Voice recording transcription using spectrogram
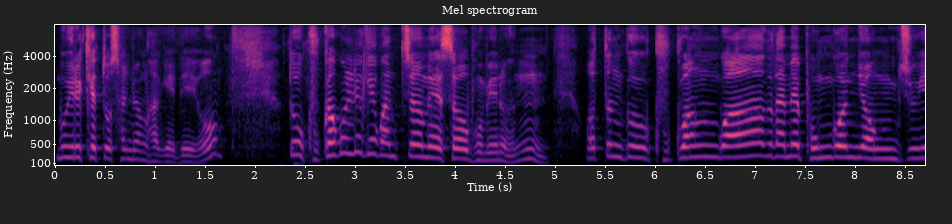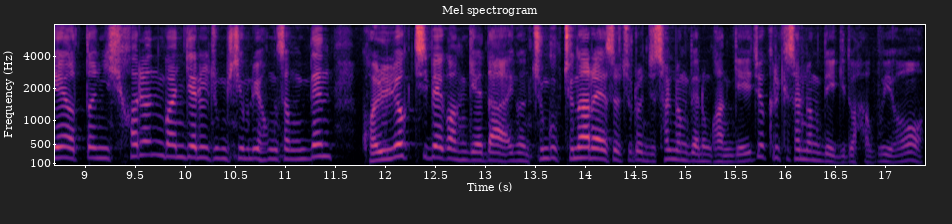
뭐 이렇게 또 설명하게 돼요. 또 국가 권력의 관점에서 보면은 어떤 그 국왕과 그다음에 봉건 영주의 어떤 혈연 관계를 중심으로 형성된 권력 지배 관계다. 이건 중국 주나라에서 주로 이제 설명되는 관계이죠. 그렇게 설명되기도 하고요.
